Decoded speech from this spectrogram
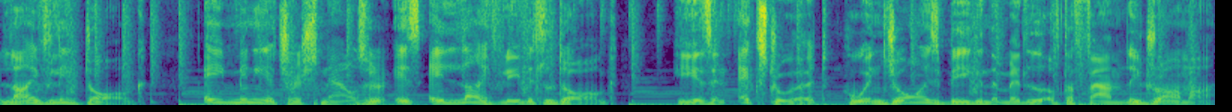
Lively Dog. A miniature Schnauzer is a lively little dog. He is an extrovert who enjoys being in the middle of the family drama.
